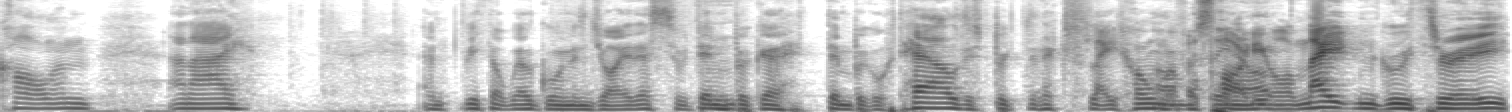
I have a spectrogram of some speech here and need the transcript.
Colin and I, and we thought we'll go and enjoy this. So didn't book a didn't book a hotel. Just booked the next flight home. and Obviously party not. all night and go through.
